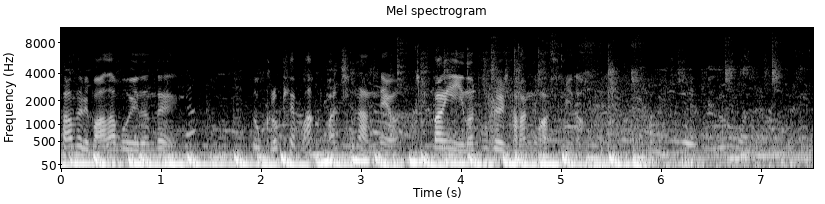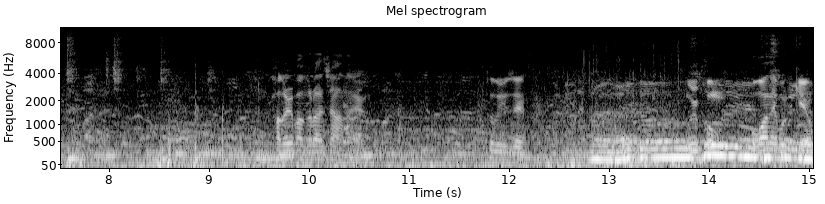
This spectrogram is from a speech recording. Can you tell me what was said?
사람들이 많아 보이는데 또 그렇게 막 많지는 않네요. 적당히 인원 통제를 잘한 것 같습니다. 바글바글하지 않아요. 저도 이제 물품 보관해 볼게요.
